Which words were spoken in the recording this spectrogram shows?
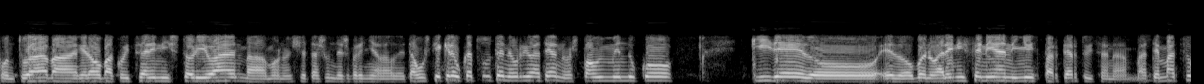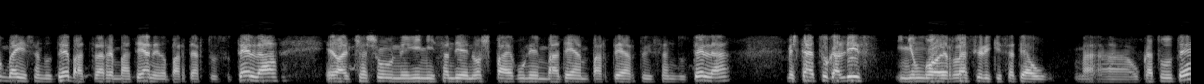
kontua, ba, gero bakoitzaren historioan, ba, bueno, xetasun desberdina daude. Eta guztiek ere ukatu dute neurri batean, no, espaumenduko kide edo, edo, bueno, haren izenean inoiz parte hartu izana. Baten batzuk bai esan dute, batzarren batean edo parte hartu zutela, edo altxasun egin izan diren ospa egunen batean parte hartu izan dutela. Beste batzuk aldiz, inongo erlaziorik izatea ba, ukatu dute.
